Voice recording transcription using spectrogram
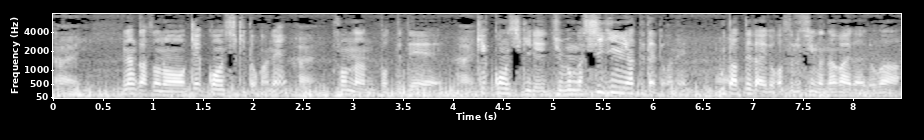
はい。なんかその結婚式とかね。はい。そんなん撮ってて、はい結婚式で自分が詩吟やってたりとかね、歌ってたりとかするシーンが流れたりとか、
